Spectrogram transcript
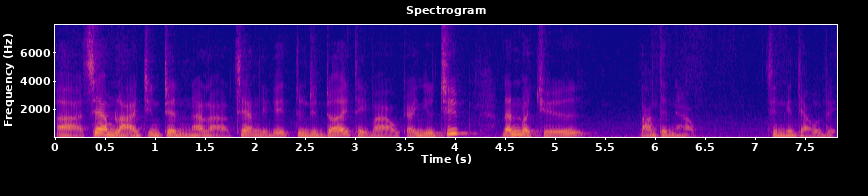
à, xem lại chương trình hay là xem những cái chương trình tới thì vào cái YouTube đánh vào chữ bản tin học. Xin kính chào quý vị.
